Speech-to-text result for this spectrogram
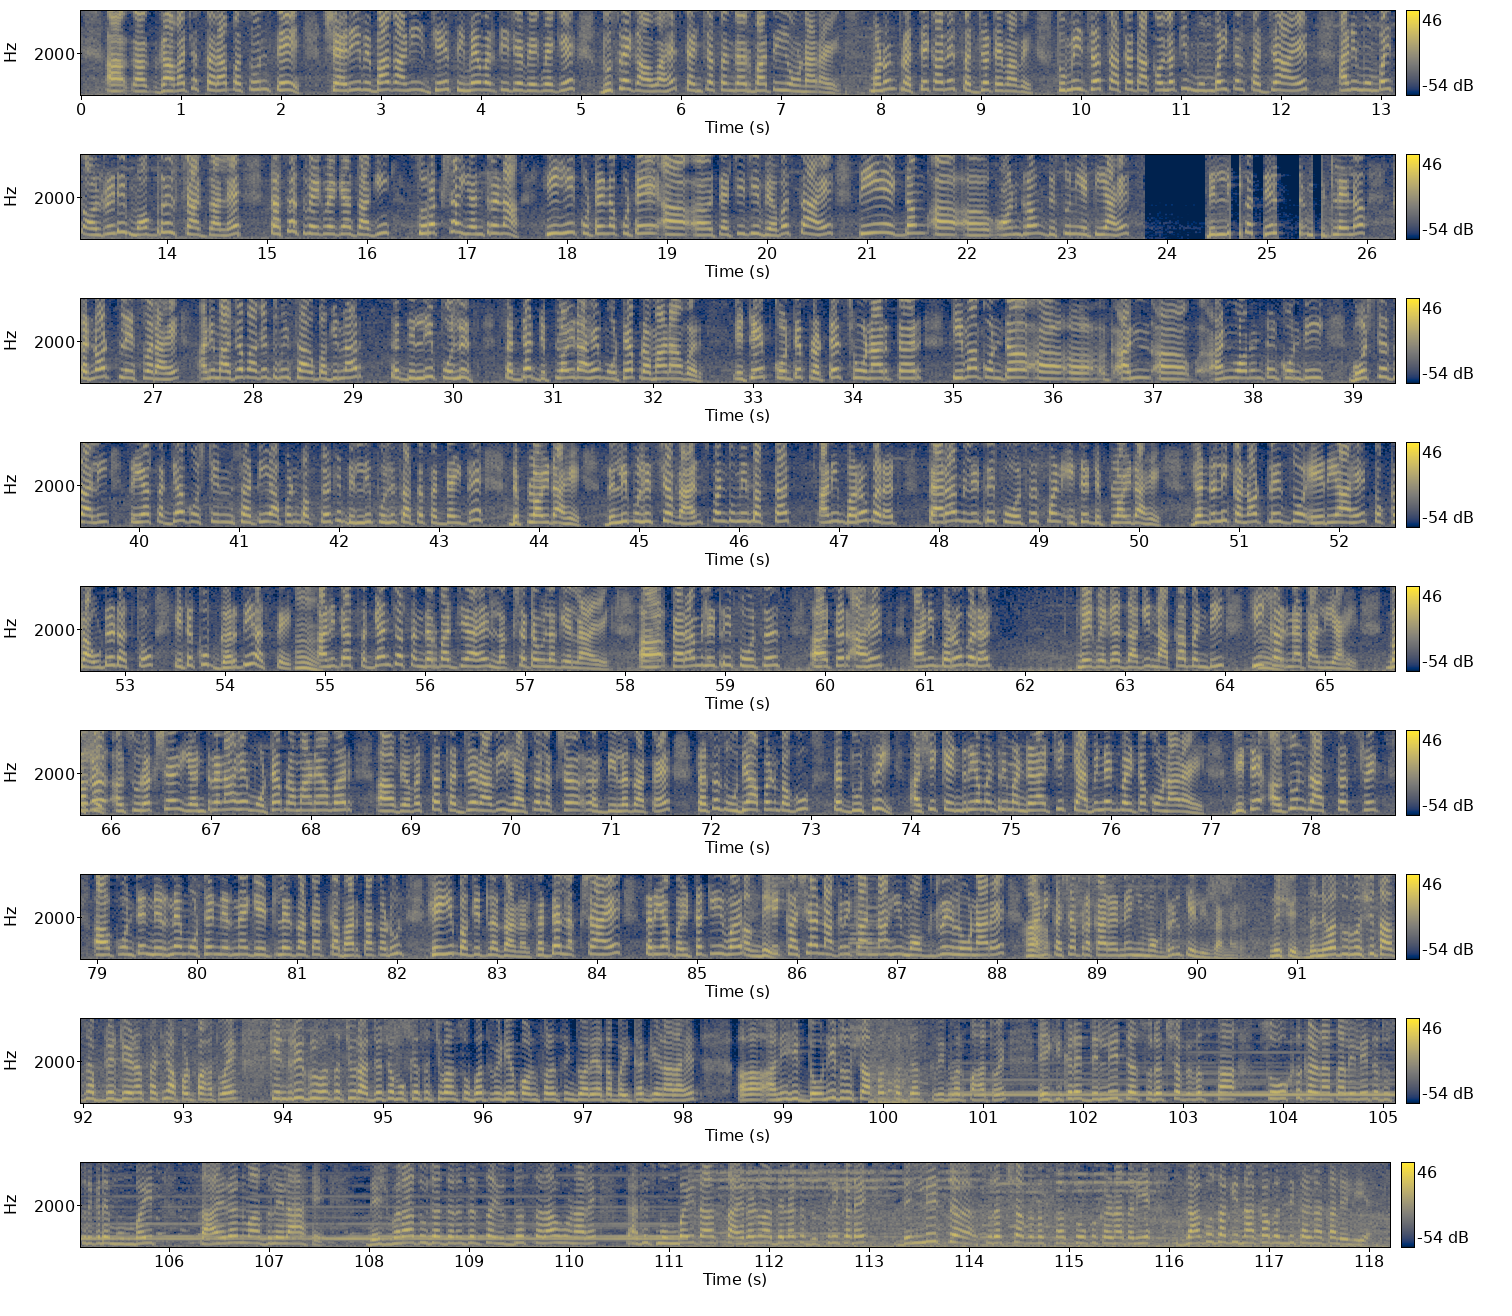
गावाच्या स्तरापासून ते शहरी विभाग आणि जे सीमेवरती जे वेगवेगळे दुसरे गाव आहेत त्यांच्या संदर्भातही होणार आहे. म्हणून प्रत्येकाने सज्ज ठेवावे. तुम्ही जस्ट आता दाखवलं की मुंबई तर सज्ज आहेच आणि मुंबईत ऑलरेडी मॉकड्रिल स्टार्ट झालं. आहे तसंच वेगवेगळ्या जागी सुरक्षा यंत्रणा हीही कुठे ना कुठे त्याची जी व्यवस्था आहे ती एकदम ऑन ग्राउंड दिसून येते आहे. दिल्लीचं दिल म्हटलेलं कनॉट प्लेसवर आहे आणि माझ्या मागे तुम्ही सा बघणार तर दिल्ली पोलीस सध्या डिप्लॉईड आहे मोठ्या प्रमाणावर. इथे कोणते प्रोटेस्ट होणार तर? किंवा कोणतं अन अनवॉरंटेड कोणती गोष्ट झाली? तर या सगळ्या गोष्टींसाठी आपण बघतोय की दिल्ली पोलीस आता सध्या इथे डिप्लॉईड आहे. दिल्ली पोलीसच्या व्हॅन्स पण तुम्ही बघतात आणि बरोबरच पॅरामिलिटरी फोर्सेस पण इथे डिप्लॉईड आहे. जनरली कनॉट प्लेस जो एरिया आहे तो क्राऊडेड असतो. इथे खूप गर्दी असते. आणि त्या सगळ्यांच्या संदर्भात जे आहे लक्ष ठेवलं गेलं आहे. पॅरामिलिटरी फोर्सेस तर आहेच. आणि बरोबरच वेगवेगळ्या जागी नाकाबंदी ही करण्यात आली आहे. बघा सुरक्षा यंत्रणा हे मोठ्या प्रमाणावर व्यवस्था सज्ज राहावी ह्याचं लक्ष दिलं जात आहे. तसंच उद्या आपण बघू तर दुसरी अशी केंद्रीय मंत्रिमंडळाची कॅबिनेट बैठक होणार आहे जिथे अजून जास्त स्ट्रिक्ट कोणते निर्णय मोठे निर्णय घेतले जातात का भारताकडून हेही बघितलं जाणार. सध्या लक्ष आहे तर या बैठकीवर कशा नागरिकांना ही मॉकड्रिल होणार आहे. आणि कशा प्रकाराने ही मॉकड्रिल केली जाणार आहे. निश्चित. धन्यवाद उर्वशी ताजे अपडेट देण्यासाठी आपण पाहतोय. केंद्रीय गृह सचिव राज्याच्या मुख्य सचिवांसोबत व्हिडिओ कॉन्फरन्सिंगद्वारे आता बैठक घेणार आहेत. आणि ही दोन्ही दृश्य आपण सध्या स्क्रीनवर पाहतोय. एकीकडे दिल्लीत सुरक्षा व्यवस्था चोख करण्यात आलेली आहे तर दुसरीकडे मुंबईत सायरन वाजलेला आहे. देशभरात उद्या जनतेचा युद्ध सराव होणार आहे. त्याआधीच मुंबईत आज सायरन वाजलेला आहे तर दुसरीकडे दिल्लीत सुरक्षा व्यवस्था चोख करण्यात आली आहे. जागोजागी नाकाबंदी करण्यात आलेली आहे.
